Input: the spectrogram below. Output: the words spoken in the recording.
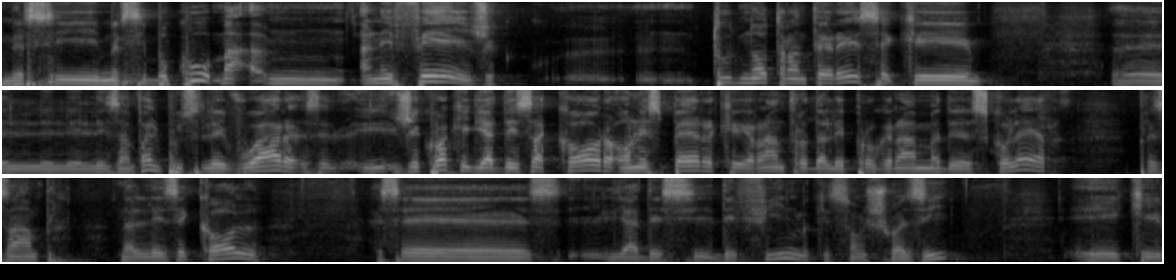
Merci, merci beaucoup. Hum, en effet, tout notre intérêt, c'est que euh, les, enfants puissent les voir. Je crois qu'il y a des accords, on espère qu'ils rentrent dans les programmes scolaires, par exemple, dans les écoles. Il y a des, des, films qui sont choisis et qu'ils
